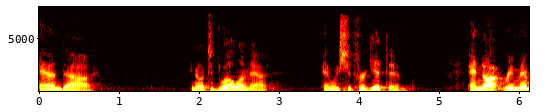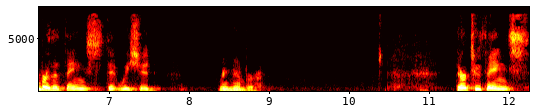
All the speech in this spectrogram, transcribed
And, uh, you know, to dwell on that, and we should forget them, and not remember the things that we should remember. There are two things,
